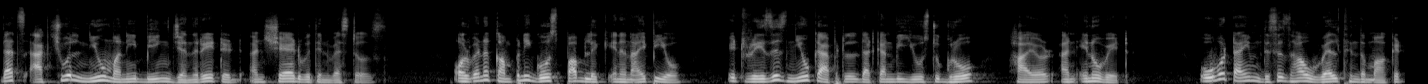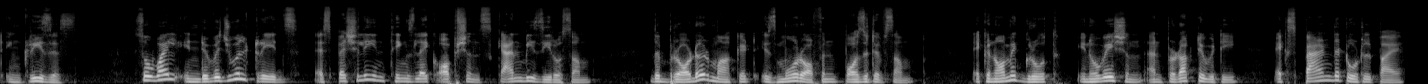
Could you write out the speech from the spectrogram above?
that's actual new money being generated and shared with investors. Or when a company goes public in an IPO, it raises new capital that can be used to grow, hire, and innovate. Over time, this is how wealth in the market increases. So while individual trades, especially in things like options, can be zero sum, the broader market is more often positive sum. Economic growth, innovation, and productivity expand the total pie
